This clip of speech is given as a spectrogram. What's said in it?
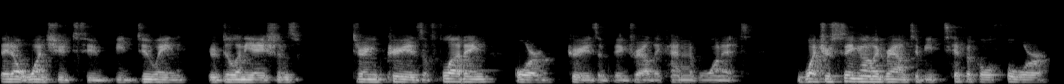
They don't want you to be doing your delineations during periods of flooding or periods of big drought. They kind of want it, what you're seeing on the ground, to be typical for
